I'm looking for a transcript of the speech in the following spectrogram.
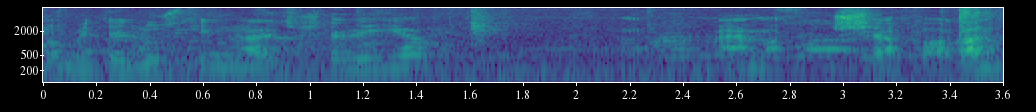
So, mit der lustigen Haltestelle hier. Einmal schärfer ran.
